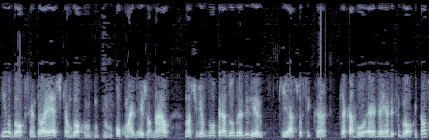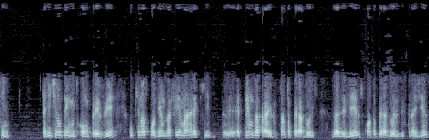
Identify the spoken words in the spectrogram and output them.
E no bloco Centro-Oeste, que é um bloco um, um pouco mais regional, nós tivemos um operador brasileiro, que é a Socican, que acabou é, ganhando esse bloco. Então, assim, a gente não tem muito como prever. O que nós podemos afirmar é que é, temos atraído tanto operadores brasileiros quanto operadores estrangeiros,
